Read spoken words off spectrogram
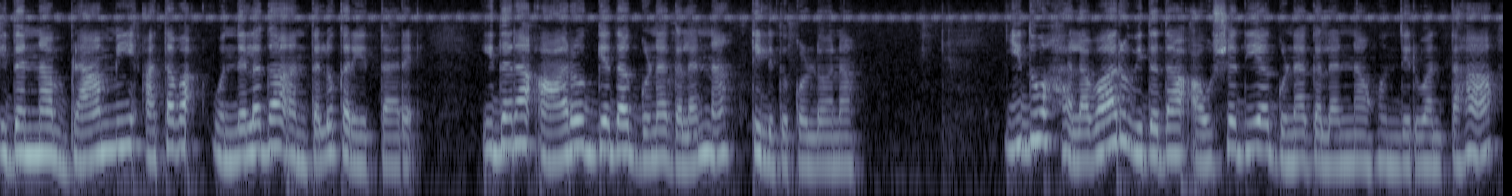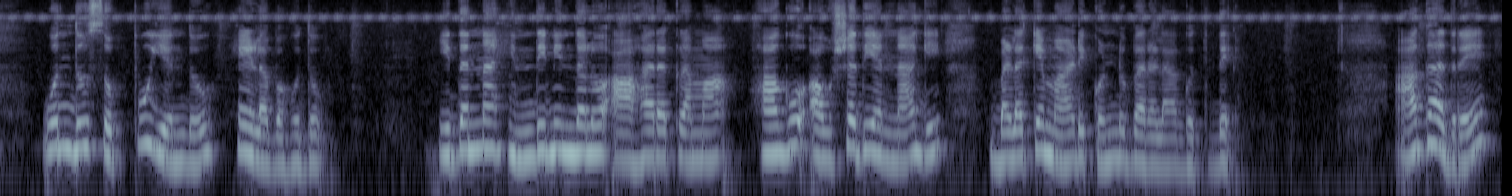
ಇದನ್ನು ಬ್ರಾಹ್ಮಿ ಅಥವಾ ಒಂದೆಲಗ ಅಂತಲೂ ಕರೆಯುತ್ತಾರೆ. ಇದರ ಆರೋಗ್ಯದ ಗುಣಗಳನ್ನು ತಿಳಿದುಕೊಳ್ಳೋಣ. ಇದು ಹಲವಾರು ವಿಧದ ಔಷಧೀಯ ಗುಣಗಳನ್ನು ಹೊಂದಿರುವಂತಹ ಒಂದು ಸೊಪ್ಪು ಎಂದು ಹೇಳಬಹುದು. ಇದನ್ನು ಹಿಂದಿನಿಂದಲೂ ಆಹಾರ ಕ್ರಮ ಹಾಗೂ ಔಷಧಿಯನ್ನಾಗಿ ಬಳಕೆ ಮಾಡಿಕೊಂಡು ಬರಲಾಗುತ್ತಿದೆ. ಹಾಗಾದರೆ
